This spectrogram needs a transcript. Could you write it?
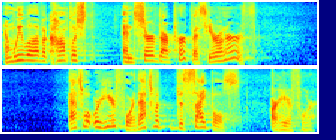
And we will have accomplished and served our purpose here on earth. That's what we're here for. That's what disciples are here for.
